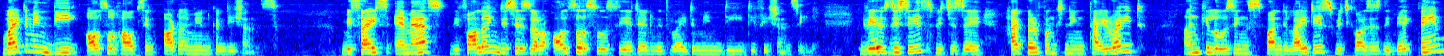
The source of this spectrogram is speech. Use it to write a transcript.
Vitamin D also helps in autoimmune conditions. Besides MS, the following diseases are also associated with vitamin D deficiency. Graves' disease, which is a hyperfunctioning thyroid, ankylosing spondylitis, which causes the back pain,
